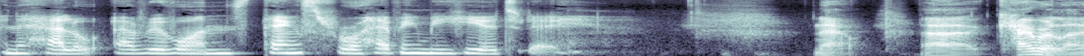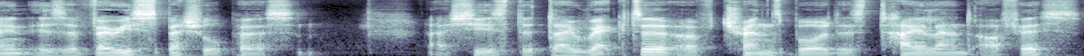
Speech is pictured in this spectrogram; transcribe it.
and hello, everyone. Thanks for having me here today. Now, uh, Caroline is a very special person. Uh, she is the director of Transborder's Thailand office.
